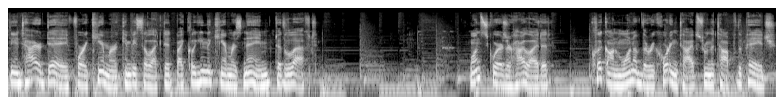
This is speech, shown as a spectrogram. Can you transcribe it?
The entire day for a camera can be selected by clicking the camera's name to the left. Once squares are highlighted, click on one of the recording types from the top of the page.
